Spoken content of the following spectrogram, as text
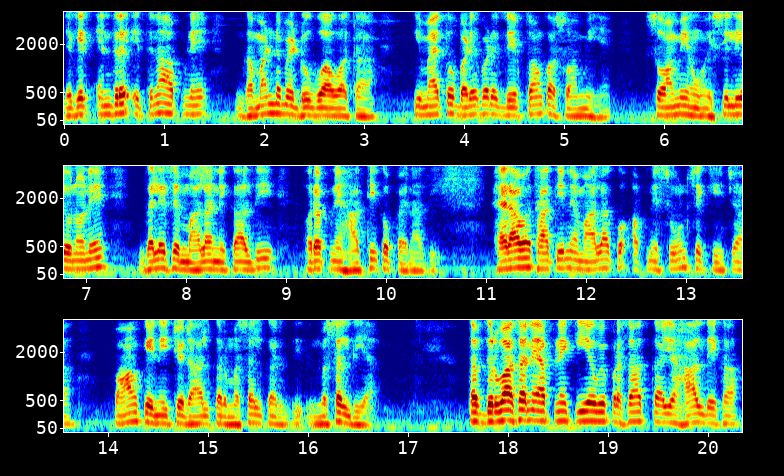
लेकिन इंद्र इतना अपने घमंड में डूबा हुआ था कि मैं तो बड़े बड़े देवताओं का स्वामी है, स्वामी हूँ, इसीलिए उन्होंने गले से माला निकाल दी और अपने हाथी को पहना दी। हैरावत हाथी ने माला को अपने सूंड से खींचा, पाँव के नीचे डालकर मसल कर दी, मसल दिया। तब दुर्वासा ने अपने किए हुए प्रसाद का यह हाल देखा,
